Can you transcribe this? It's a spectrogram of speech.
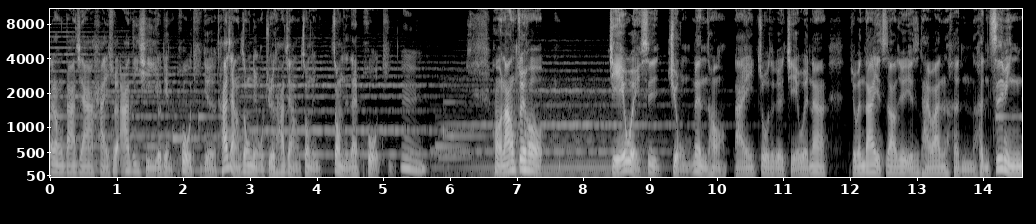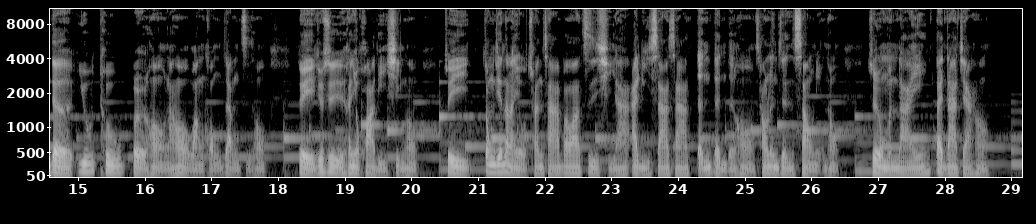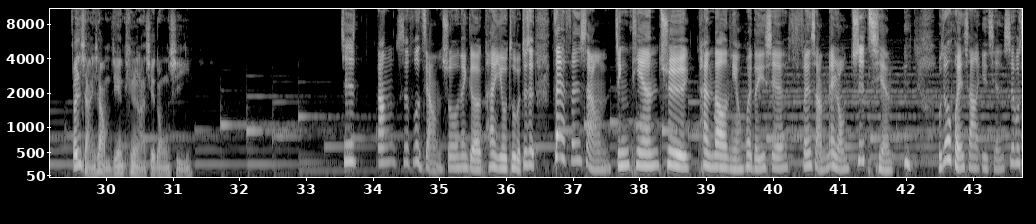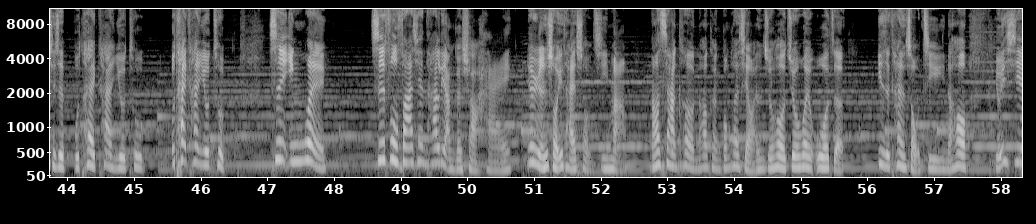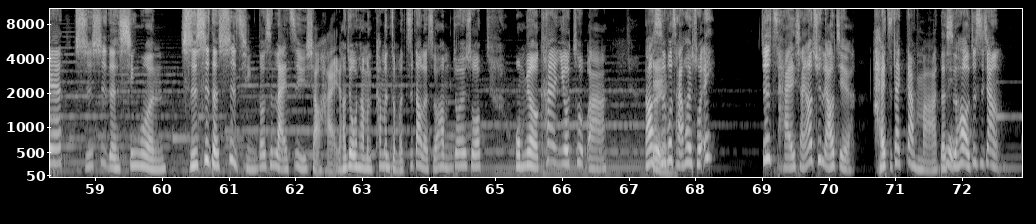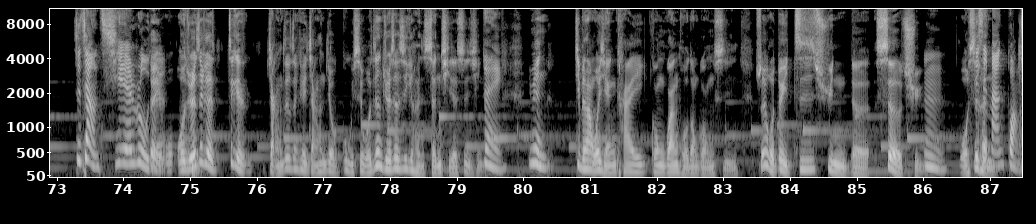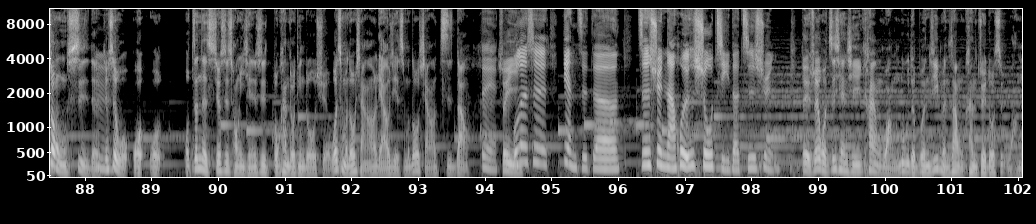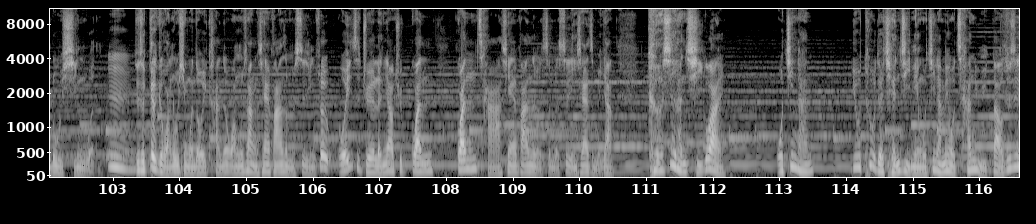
要让大家嗨，所以阿迪其实有点破题的。他讲的重点，我觉得他讲的重点重点在破题。嗯，好、然后最后结尾是九闷哈来做这个结尾。那九妹大家也知道，就也是台湾很很知名的 YouTuber 哈，然后网红这样子哈，对，就是很有话题性哈。所以中间当然有穿插，包括志奇啊、艾丽莎莎等等的哈，超认真少年哈。所以我们来带大家哈，分享一下我们今天听了哪些东西。其实刚师傅讲说那个看 YouTube，就是在分享今天去看到年会的一些分享内容之前，我就回想以前师傅其实不太看 YouTube，不太看 YouTube，是因为。师傅发现他两个小孩，因为人手一台手机嘛，然后下课，然后可能功课写完之后，就会窝着一直看手机，然后有一些时事的新闻、时事的事情都是来自于小孩，然后就问他们，他们怎么知道的时候，他们就会说我没有看 YouTube 啊，然后师傅才会说，哎，就是才想要去了解孩子在干嘛的时候，就是这样，是这样切入的。对我，我觉得这个这个。讲这真可以讲很久故事，我真的觉得这是一个很神奇的事情。对，因为基本上我以前开公关活动公司，所以我对资讯的摄取，嗯，我是很重视的。就是我我我我真的就是从以前是多看多听多学，我什么都想要了解，什么都想要知道。对，所以无论是电子的资讯啊，或者是书籍的资讯。对，所以我之前其实看网络的部分，基本上我看的最多是网络新闻，嗯，就是各个网络新闻都会看，就网络上现在发生什么事情。所以我一直觉得人要去观观察现在发生了什么事情，现在怎么样。可是很奇怪，我竟然。YouTube 的前几年，我竟然没有参与到，就是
